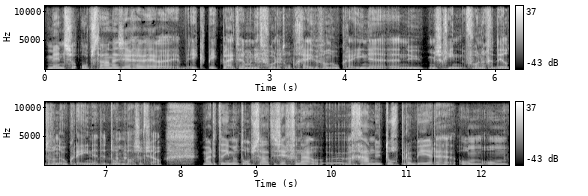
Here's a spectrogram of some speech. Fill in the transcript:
mensen opstaan en zeggen: ik, ik pleit helemaal niet voor het opgeven van Oekraïne eh, nu. Misschien voor een gedeelte van de Oekraïne, de Donbass of zo. Maar dat er iemand opstaat en zegt: van nou, we gaan nu toch proberen om. om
